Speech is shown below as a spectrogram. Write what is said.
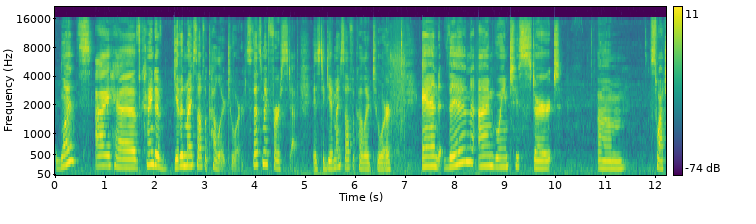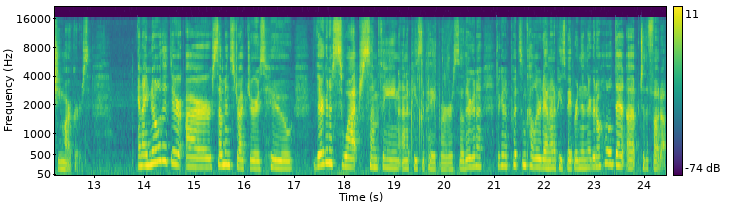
once I have kind of given myself a color tour, so that's my first step, is to give myself a color tour. And then I'm going to start um, swatching markers. And I know that there are some instructors who they're going to swatch something on a piece of paper. So they're going to they're going to put some color down on a piece of paper and then they're going to hold that up to the photo.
